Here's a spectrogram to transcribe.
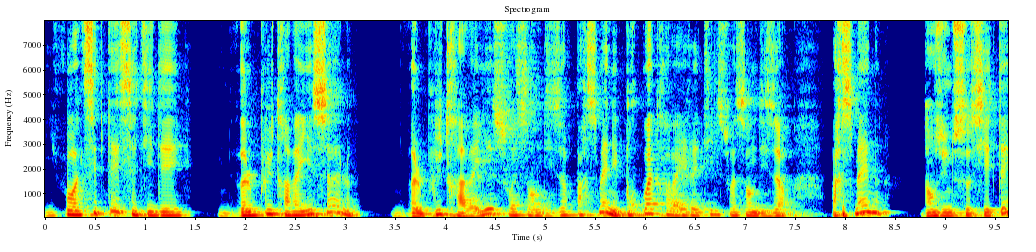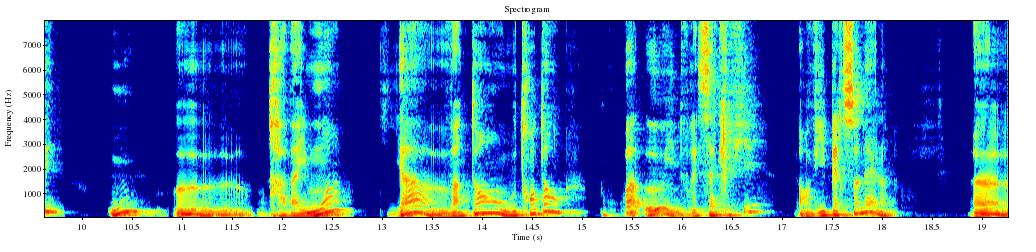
Il faut accepter cette idée. Ils ne veulent plus travailler seuls. Ils ne veulent plus travailler 70 heures par semaine. Et pourquoi travailleraient-ils 70 heures par semaine dans une société où euh, on travaille moins qu'il y a 20 ans ou 30 ans Pourquoi eux, ils devraient sacrifier leur vie personnelle? Euh,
